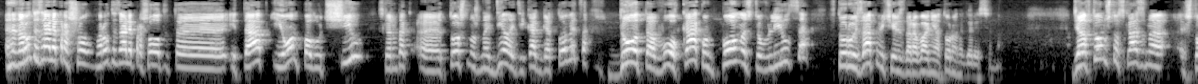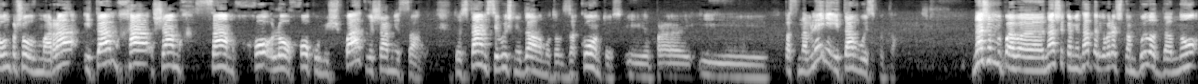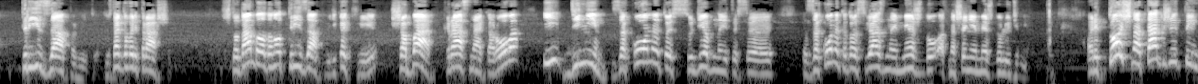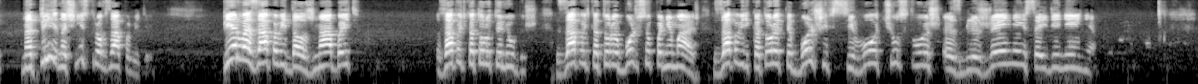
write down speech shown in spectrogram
Народ Израиля прошел, народ Израиля прошел этот э, этап, и он получил скажем так, э, то, что нужно делать и как готовиться до того, как он полностью влился в вторую заповедь через дарование Торы на горе Сина. Дело в том, что сказано, что он пришел в Мара, и там ха, шам сам хо, ло хоку мишпат, вишам не сал. То есть там Всевышний дал ему тот закон, то есть и, и постановление, и там его испытал. Наши, э, наши комментаторы говорят, что там было дано три заповеди. То есть так говорит Раша что там было дано три заповеди. Какие? Шаббат, красная корова и диним, законы, то есть судебные, то есть э, законы, которые связаны между отношениями между людьми. Говорит, точно так же и ты. На три, начни с трех заповедей. Первая заповедь должна быть заповедь, которую ты любишь, заповедь, которую больше всего понимаешь, заповедь, которой ты больше всего чувствуешь э, сближение и соединение.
